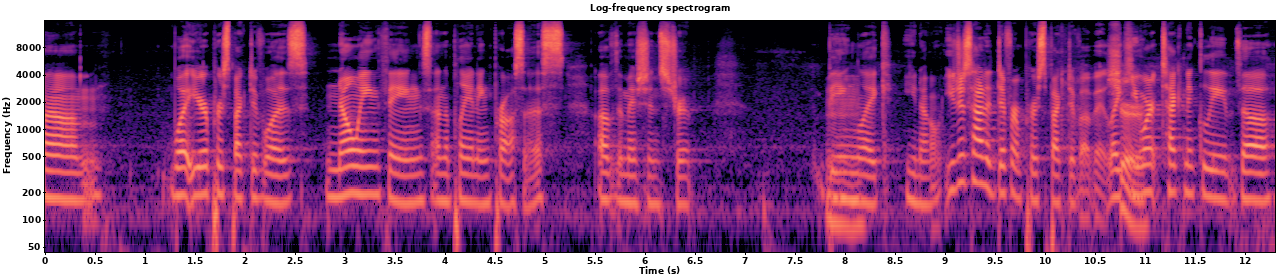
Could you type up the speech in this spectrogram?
um what your perspective was knowing things and the planning process of the mission trip being Mhm. like, you know, you just had a different perspective of it. Like you weren't technically the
